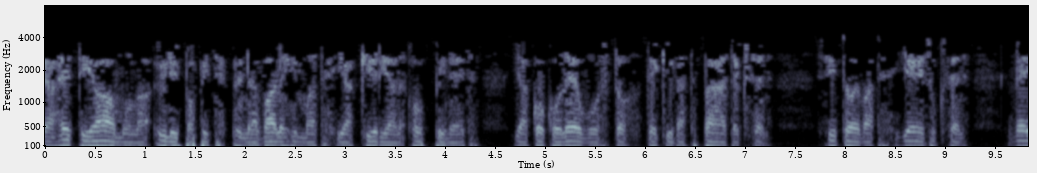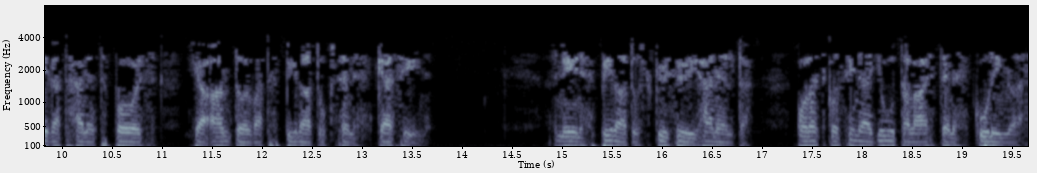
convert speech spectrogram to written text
Ja heti aamulla ylipapit ynnä vanhimmat ja kirjan oppineet ja koko neuvosto tekivät päätöksen, sitoivat Jeesuksen, veivät hänet pois ja antoivat Pilatuksen käsiin. Niin Pilatus kysyi häneltä, oletko sinä juutalaisten kuningas?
